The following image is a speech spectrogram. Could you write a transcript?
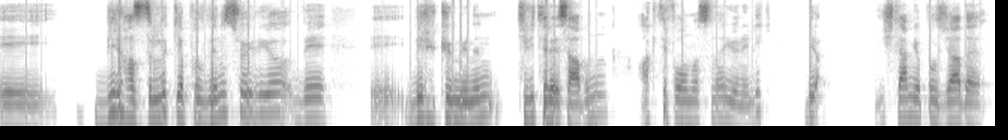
e, bir hazırlık yapıldığını söylüyor ve e, bir hükümlünün Twitter hesabının aktif olmasına yönelik bir işlem yapılacağı da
